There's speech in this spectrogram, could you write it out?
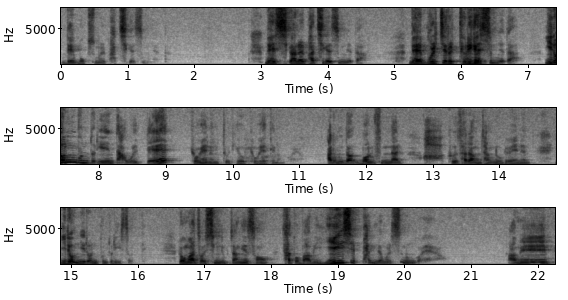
내 목숨을 바치겠습니다. 내 시간을 바치겠습니다. 내 물질을 드리겠습니다. 이런 분들이 나올 때 교회는 드디어 교회 되는 거예요. 아름다운 먼 훗날 아, 그 사람 장로교회는 이런 이런 분들이 있었대. 로마서 16장에서 사도 바울이 28명을 쓰는 거예요. 아멘.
